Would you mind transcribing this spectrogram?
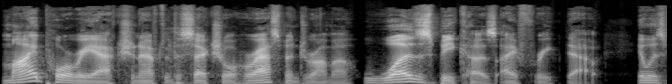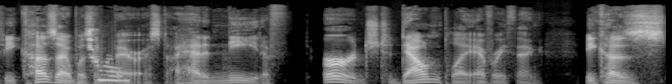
My poor reaction after the sexual harassment drama was because I freaked out. It was because I was embarrassed. I had a need, a urge to downplay everything because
